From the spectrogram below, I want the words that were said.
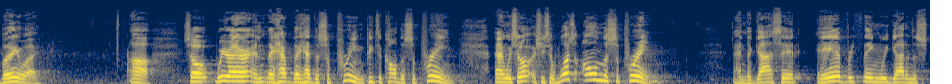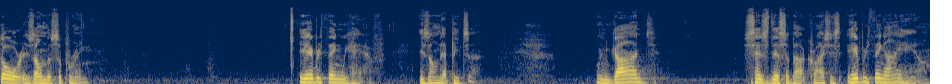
but anyway, uh, so we we're there, and they have they had the supreme pizza called the supreme. And we said, oh, she said, what's on the Supreme? And the guy said, everything we got in the store is on the Supreme. Everything we have is on that pizza. When God says this about Christ, is everything I am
